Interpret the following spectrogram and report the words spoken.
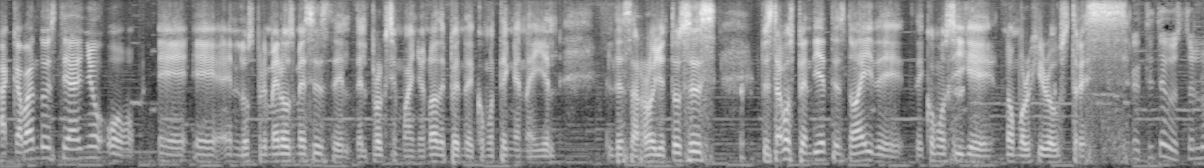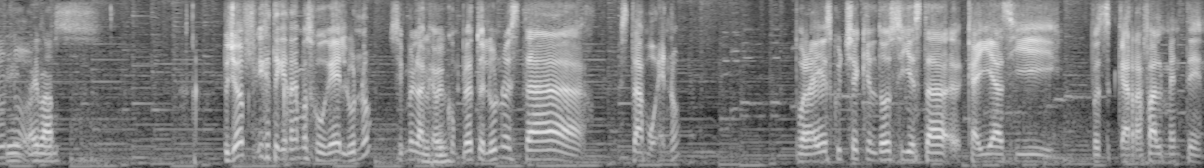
acabando este año o eh, eh, en los primeros meses del, próximo año, ¿no? Depende de cómo tengan ahí el, desarrollo. Entonces, pues estamos pendientes, ¿no? Ahí de, cómo sigue No More Heroes 3. ¿A ti te gustó el 1? ahí vamos. Pues yo fíjate que nada más jugué el 1, sí me lo acabé completo. El 1 está, está bueno. Por ahí escuché que el 2 sí está, caía así pues garrafalmente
